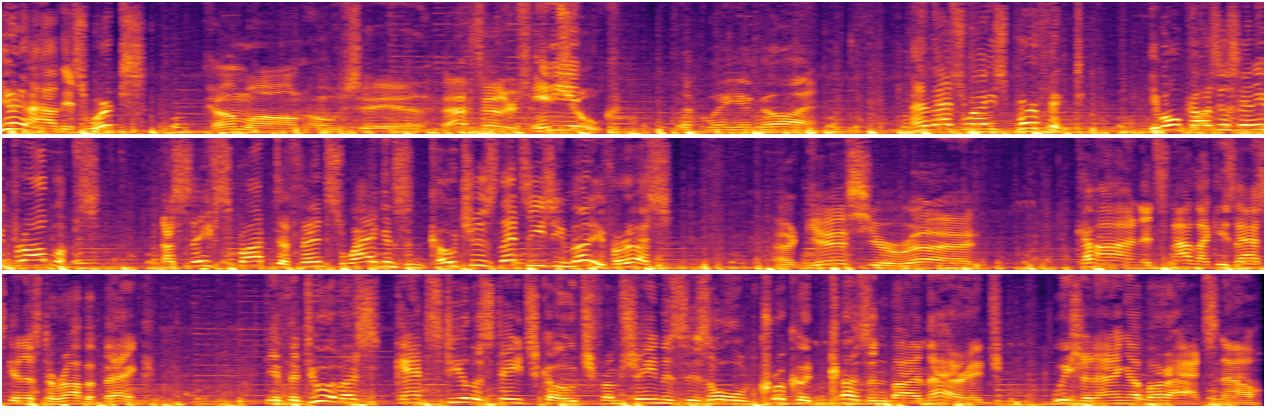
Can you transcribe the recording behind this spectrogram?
you know how this works. Come on, Hosea. That feller's a Idiot. joke. Look where you're going. And that's why he's perfect. He won't cause us any problems. A safe spot to fence wagons and coaches, that's easy money for us. I guess you're right. Come on, it's not like he's asking us to rob a bank. If the two of us can't steal a stagecoach from Seamus's old crooked cousin by marriage, we should hang up our hats now.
